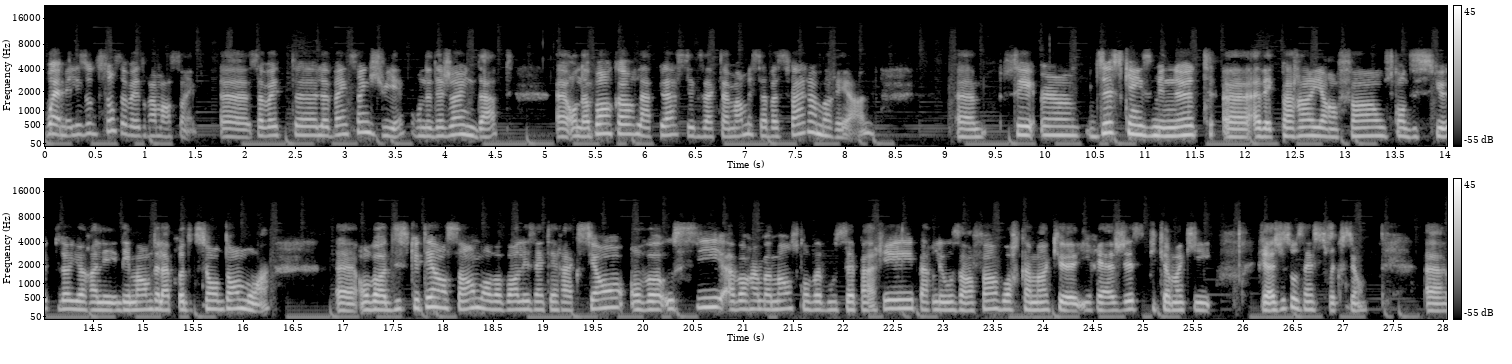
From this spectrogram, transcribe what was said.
Ouais, mais les auditions, ça va être vraiment simple. Euh, ça va être euh, le 25 juillet. On a déjà une date. Euh, on n'a pas encore la place exactement, mais ça va se faire à Montréal. Euh, c'est un 10-15 minutes euh, avec parents et enfants où ce qu'on discute. Là, il y aura les, les membres de la production, dont moi. Euh, on va discuter ensemble, on va voir les interactions. On va aussi avoir un moment où on va vous séparer, parler aux enfants, voir comment ils réagissent, puis comment ils réagissent aux instructions. Euh,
